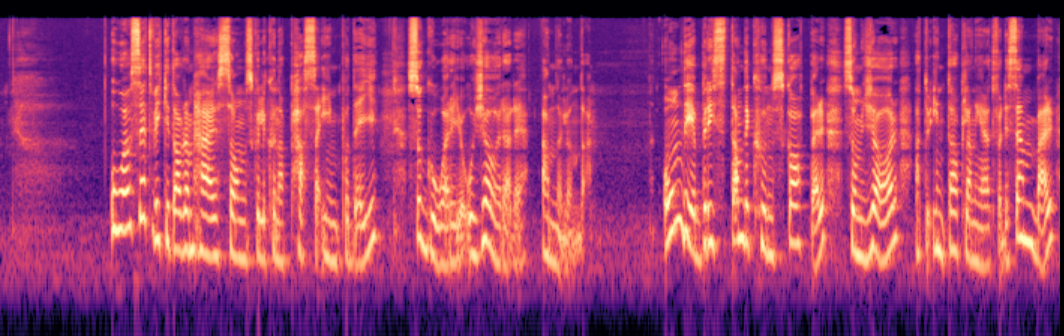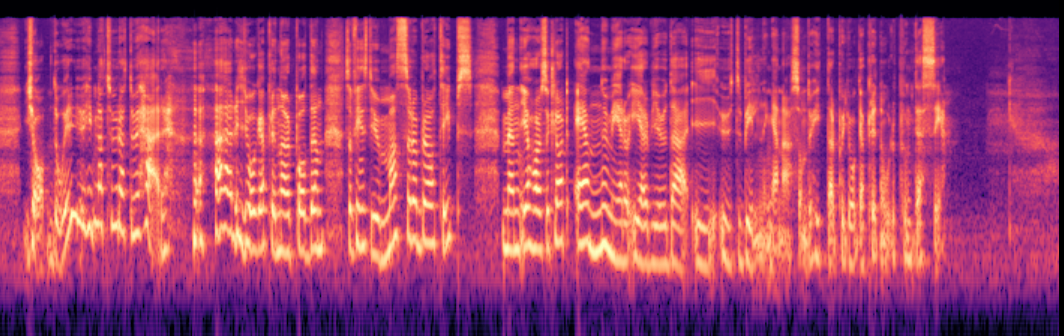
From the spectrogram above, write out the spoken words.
Oavsett vilket av de här som skulle kunna passa in på dig så går det ju att göra det annorlunda. Om det är bristande kunskaper som gör att du inte har planerat för december, ja, då är det ju himla tur att du är här. här i Yogaprenörpodden så finns det ju massor av bra tips, men jag har såklart ännu mer att erbjuda i utbildningarna som du hittar på yogaprenor.se.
